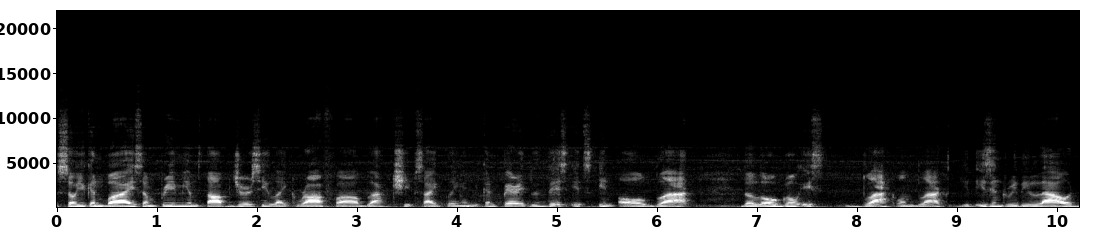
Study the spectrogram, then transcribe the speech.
So you can buy some premium top jersey like Rapha Black Sheep Cycling and you can pair it with this. It's in all black. The logo is black on black. It isn't really loud.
